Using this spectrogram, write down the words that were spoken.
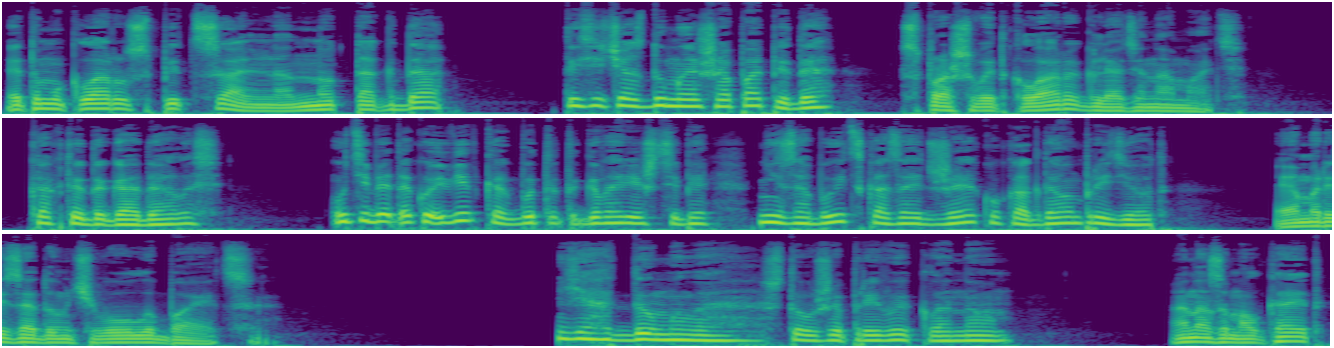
этому Клару специально, но тогда... «Ты сейчас думаешь о папе, да?» — спрашивает Клара, глядя на мать. «Как ты догадалась? У тебя такой вид, как будто ты говоришь себе «не забыть сказать Джеку, когда он придет». Эмори задумчиво улыбается. «Я думала, что уже привыкла, но...» Она замолкает,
